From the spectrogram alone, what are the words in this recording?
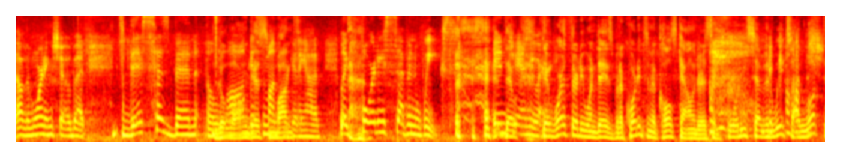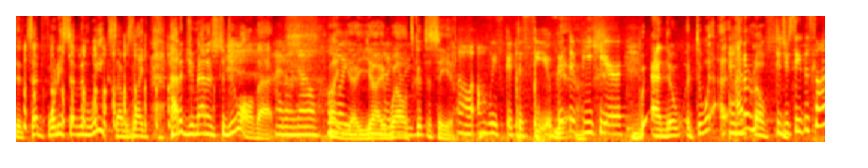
on the morning show, but this has been the, The longest, longest month, month. we're getting out of. Like 47 weeks in there, January. There were 31 days, but according to Nicole's calendar, it said 47 Oh weeks. I looked, it said 47 weeks. I was like, how did you manage to do all that? I don't know. Oh, Ay, ay, ay. ay, Well, it's good to see you. Oh, always good to see you. Good Yeah. to be here. And there, do we, I, I don't know. If, Did you see the sun?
